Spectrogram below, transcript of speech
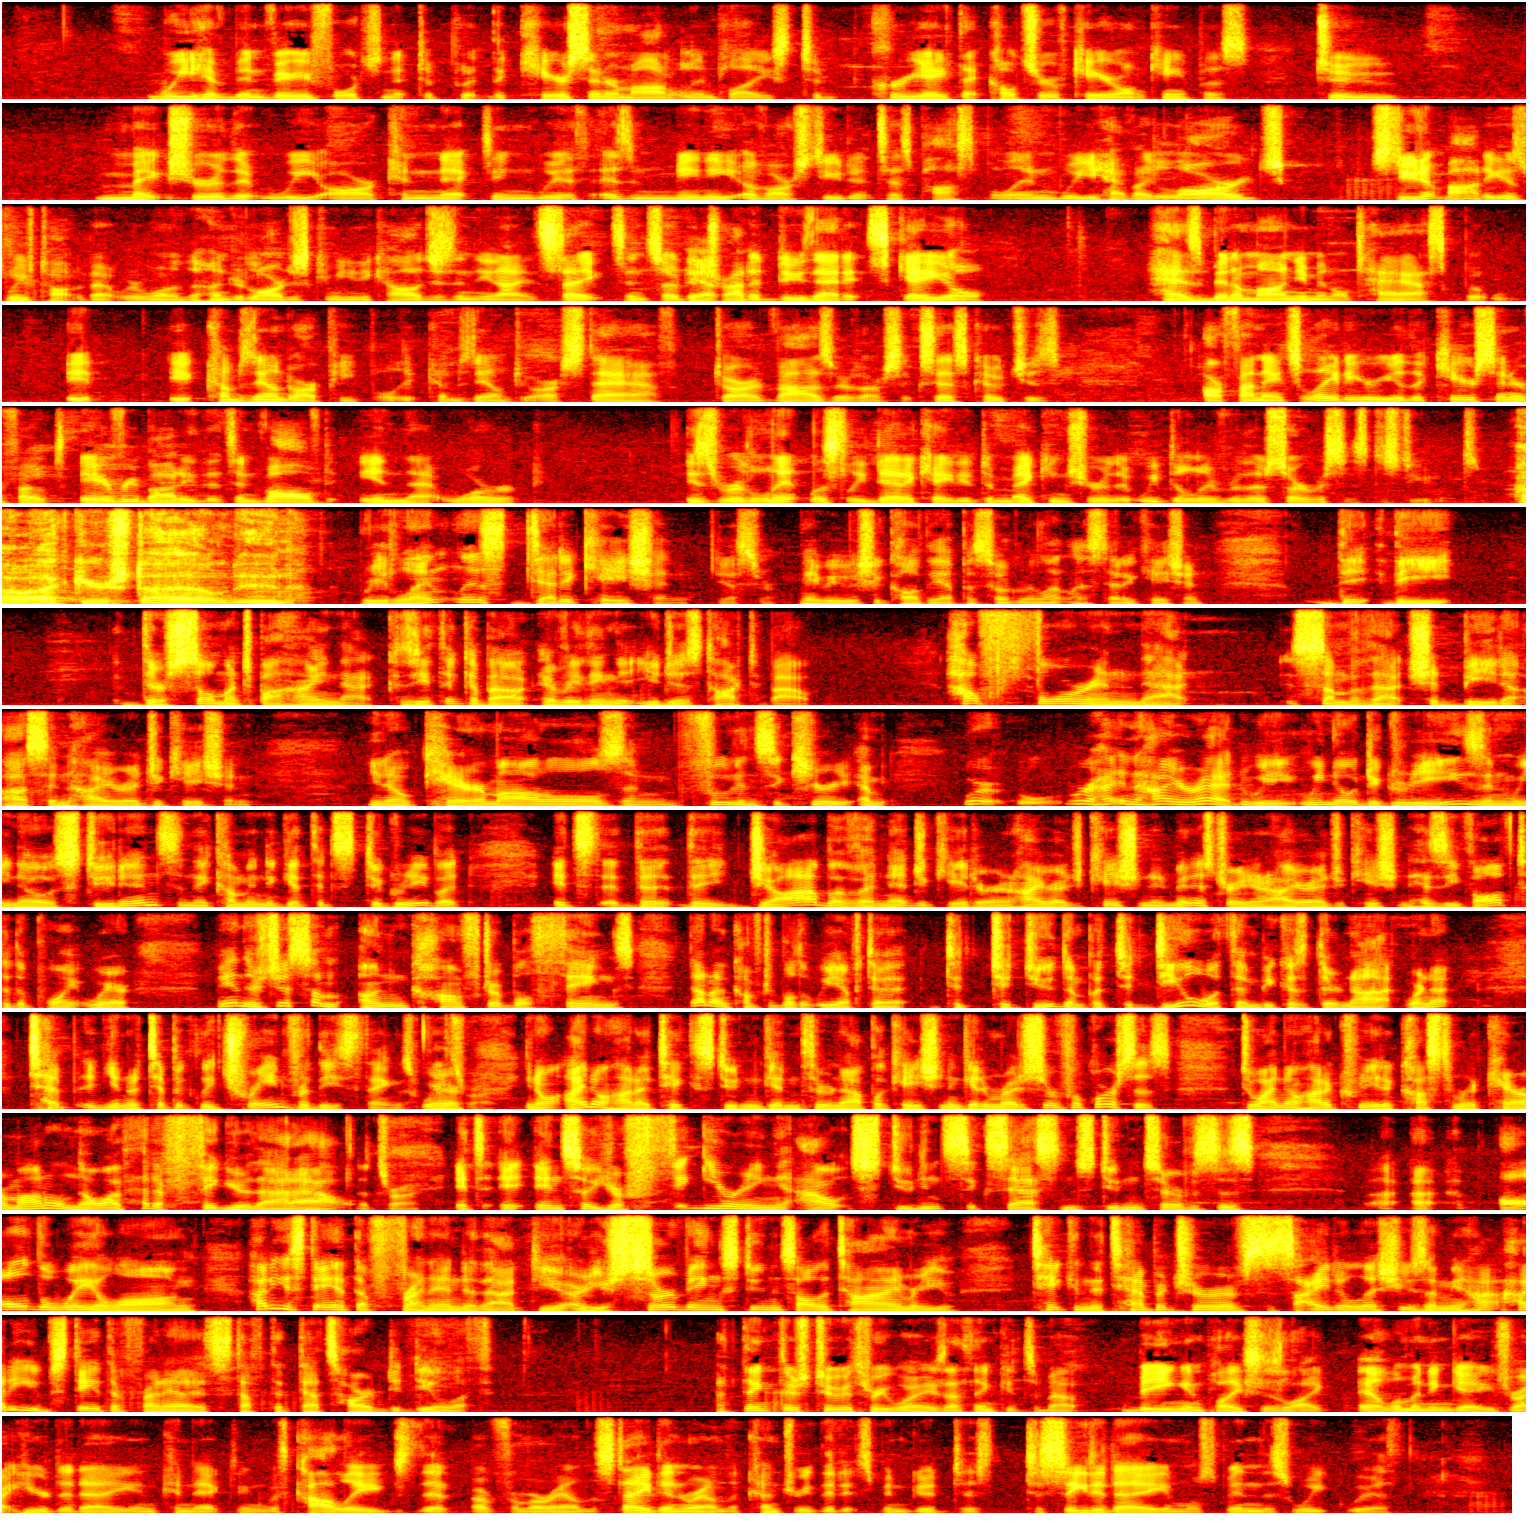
We have been very fortunate to put the care center model in place to create that culture of care on campus, to make sure that we are connecting with as many of our students as possible. And we have a large student body, as we've talked about. We're one of the 100 largest community colleges in the United States. And so to Yep. try to do that at scale has been a monumental task, but it, it comes down to our people. It comes down to our staff, to our advisors, our success coaches, our financial aid area, the care center folks, everybody that's involved in that work is relentlessly dedicated to making sure that we deliver those services to students. I like your style, dude. Relentless dedication. Yes, sir. Maybe we should call the episode "Relentless Dedication." The the there's so much behind that because you think about everything that you just talked about. how foreign that some of that should be to us in higher education. You know, care models and food insecurity. I mean, we're we're in higher ed. We we know degrees and we know students, and they come in to get this degree. But it's the the job of an educator in higher education, administrator in higher education, has evolved to the point where, man, there's just some uncomfortable things. Not uncomfortable that we have to to, to do them, but to deal with them because they're not. We're not. Tep, you know, typically trained for these things. Where right. you know, I know how to take a student, get them through an application, and get them registered for courses. Do I know how to create a customer care model? No, I've had to figure that out That's right. it's it, and so you're figuring out student success and student services uh, uh, all the way along how do you stay at the front end of that do you are you serving students all the time are you taking the temperature of societal issues i mean how, how do you stay at the front end of stuff that that's hard to deal with I think there's two or three ways. I think it's about being in places like Element Engage right here today and connecting with colleagues that are from around the state and around the country that it's been good to, to see today and we'll spend this week with.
